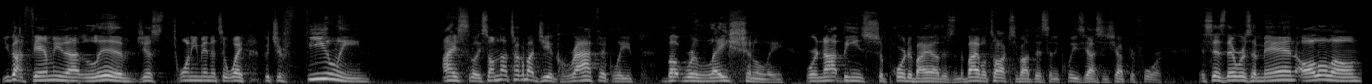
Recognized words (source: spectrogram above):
You got family that live just 20 minutes away, but you're feeling isolated. So I'm not talking about geographically, but relationally. We're not being supported by others. And the Bible talks about this in Ecclesiastes chapter 4. It says, There was a man all alone.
